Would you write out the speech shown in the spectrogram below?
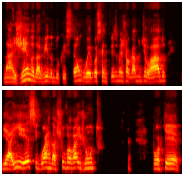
na agenda da vida do cristão, o egocentrismo é jogado de lado e aí esse guarda-chuva vai junto. Porque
